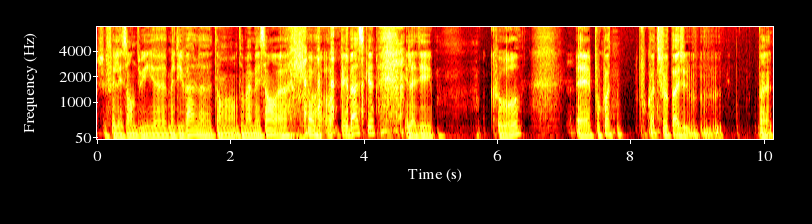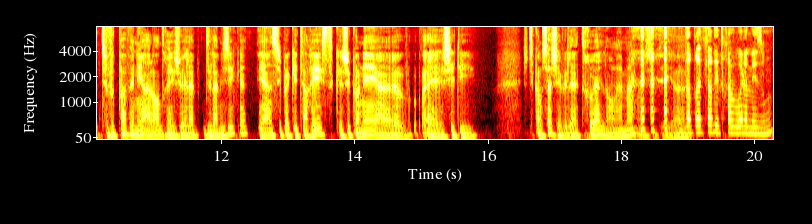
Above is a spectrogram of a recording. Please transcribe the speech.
je fais les enduits euh, médiévales euh, dans, dans ma maison euh, au Pays Basque. Il a dit Cool. Et pourquoi, pourquoi tu veux pas. Bah, tu veux pas venir à Londres et jouer la- de la musique Il y a un super guitariste que je connais. euh, et j'ai dit, j'étais comme ça, j'avais la truelle dans la main. Dit, euh, en train de faire des travaux à la maison.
